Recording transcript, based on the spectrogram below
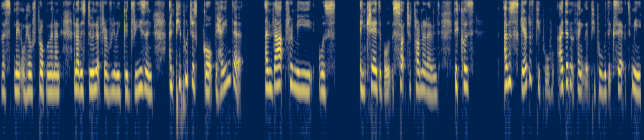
this mental health problem and and I was doing it for a really good reason and people just got behind it. And that for me was incredible. It was such a turnaround because I was scared of people. I didn't think that people would accept me.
